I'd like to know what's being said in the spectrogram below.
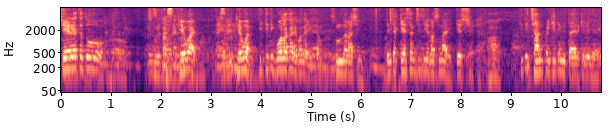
चेहऱ्याचा तो अं, ठेवा आहे. म्हणजे ठेवण ती किती गोलाकार आहे बघा एकदम सुंदर अशी. त्यांच्या केसांची जी रचना आहे केश हा किती छानपैकी त्यांनी तयार केलेली आहे.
